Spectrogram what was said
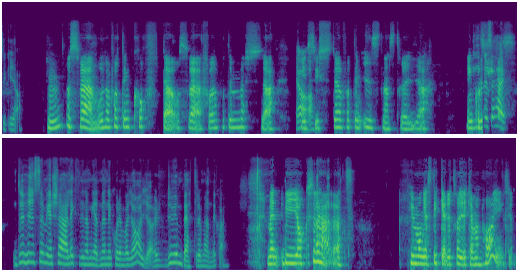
tycker jag. Mm. Och svärmor har fått en kofta och svärfar har fått en mössa. Min Ja. syster har fått en islandströja. En så här. Du hyser mer kärlek till dina medmänniskor än vad jag gör. Du är en bättre människa. Men det är ju också det här att hur många stickade tröjor kan man ha egentligen?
